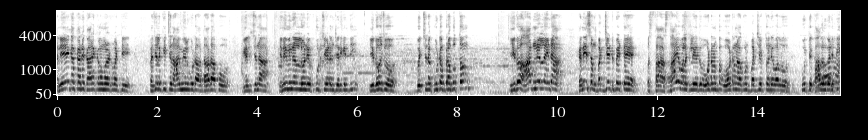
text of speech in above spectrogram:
అనేక కార్యక్రమం కార్యక్రమాలు ఉన్నటువంటి ప్రజలకు ఇచ్చిన హామీలు కూడా దాదాపు గెలిచిన ఎనిమిది నెలల్లోనే పూర్తి చేయడం జరిగింది. ఈరోజు వచ్చిన కూట ప్రభుత్వం ఈరోజు ఆరు నెలలైనా కనీసం బడ్జెట్ పెట్టే స్థా- స్థాయి వాళ్ళకి లేదు. ఓటన్ ఓటన్ అకౌంట్ బడ్జెట్తోనే వాళ్ళు పూర్తి కాలం గడిపి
